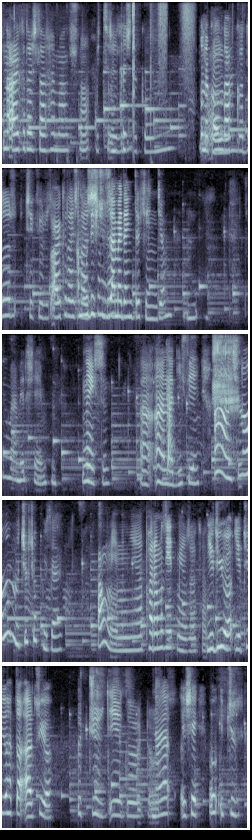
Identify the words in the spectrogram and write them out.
Şimdi arkadaşlar hemen şunu bitirelim. Kaç dakika olmuş? 10 10 dakika oldu. dakikadır çekiyoruz arkadaşlar. Ama bu şimdi düzelmeden direkt ineceğim. Şimdi ben bir şeyim. neysin? Aa, anladıysan. Aa şunu alalım mı? Çok çok güzel. Almayalım ya. Paramız yetmiyor zaten. Yetiyor. Yetiyor hatta artıyor. 300 diye gördüm. Ne şey o 300 e,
